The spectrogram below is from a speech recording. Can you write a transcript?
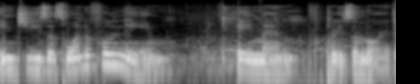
In Jesus' wonderful name. Amen. Praise the Lord.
